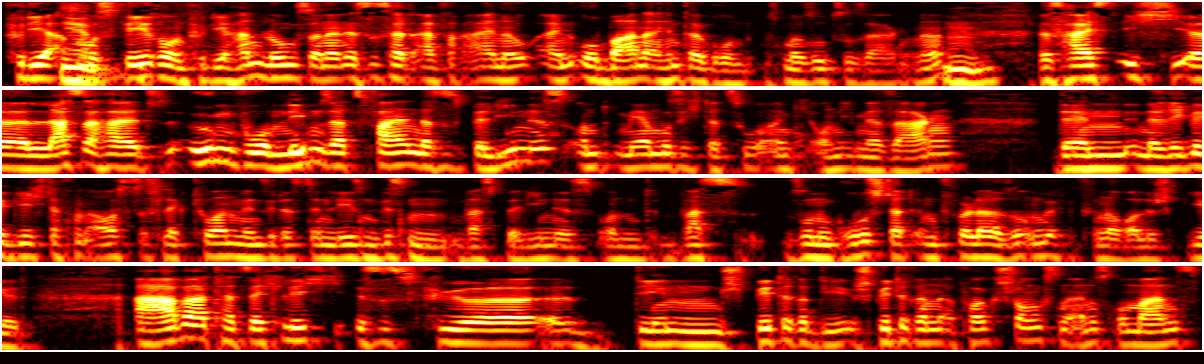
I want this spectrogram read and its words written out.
für die Atmosphäre ja. und für die Handlung, sondern es ist halt einfach eine, ein urbaner Hintergrund, muss man so zu sagen. Ne? Mhm. Das heißt, ich äh, lasse halt irgendwo im Nebensatz fallen, dass es Berlin ist und mehr muss ich dazu eigentlich auch nicht mehr sagen. Denn in der Regel gehe ich davon aus, dass Lektoren, wenn sie das denn lesen, wissen, was Berlin ist und was so eine Großstadt im Thriller so ungefähr für eine Rolle spielt. Aber tatsächlich ist es für äh, den spätere, die späteren Erfolgschancen eines Romans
